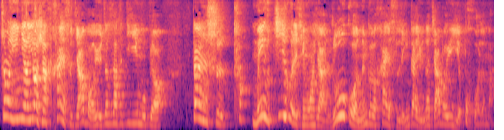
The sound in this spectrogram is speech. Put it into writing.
赵姨娘要想害死贾宝玉，这是她的第一目标。但是她没有机会的情况下，如果能够害死林黛玉，那贾宝玉也不活了嘛？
